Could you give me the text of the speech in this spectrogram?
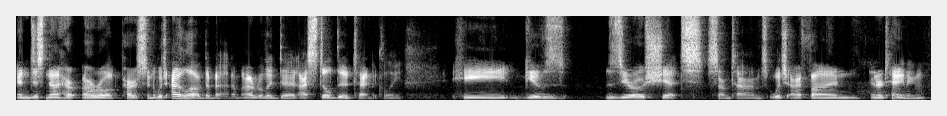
and just not a heroic person, which I loved about him. I really did. I still do, technically. He gives zero shits sometimes, which I find entertaining.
